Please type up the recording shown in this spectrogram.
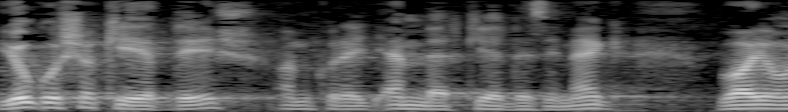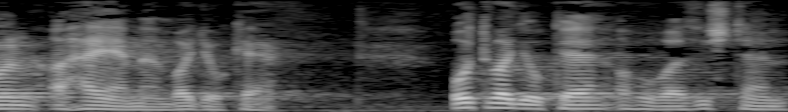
jogos a kérdés, amikor egy ember kérdezi meg, vajon a helyemen vagyok-e? Ott vagyok-e, ahova az Isten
